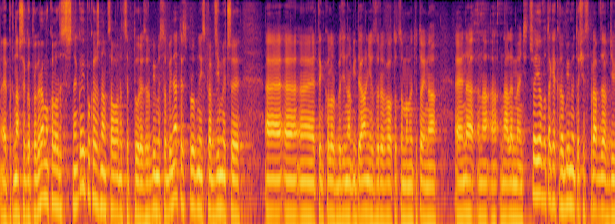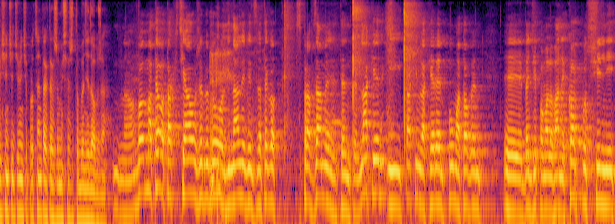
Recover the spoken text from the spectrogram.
e, naszego programu kolorystycznego i pokaże nam całą recepturę. Zrobimy sobie natrys próbny i sprawdzimy, czy e, e, e, ten kolor będzie nam idealnie wzorował to, co mamy tutaj na, e, na, na, na elemencie. Strzejowo tak jak robimy, to się sprawdza w 99%, także myślę, że to będzie dobrze. No, bo Mateo tak chciał, żeby był oryginalny, więc dlatego sprawdzamy ten, ten lakier i takim lakierem półmatowym y, będzie pomalowany korpus, silnik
